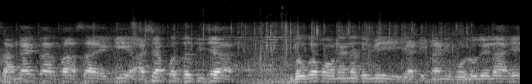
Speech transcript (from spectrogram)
सांगायचा अर्थ असा आहे की अशा पद्धतीच्या दोघं पाहुण्यांना तुम्ही या ठिकाणी बोलवलेलं आहे.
